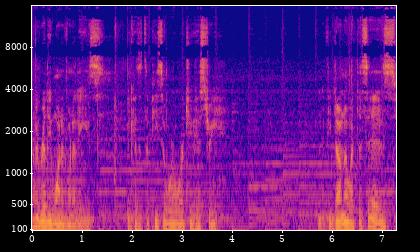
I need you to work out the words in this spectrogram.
I really wanted one of these because it's a piece of World War II history. And if you don't know what this is,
